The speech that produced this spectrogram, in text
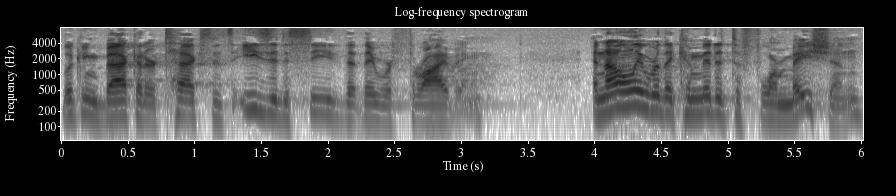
Looking back at our text, it's easy to see that they were thriving. And not only were they committed to formation,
